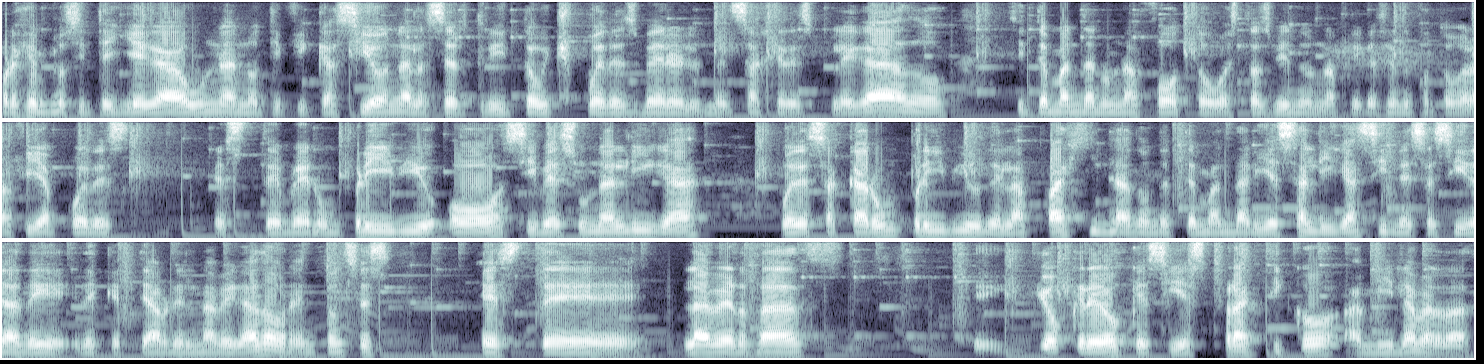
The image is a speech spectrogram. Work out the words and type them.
por ejemplo, si te llega una notificación al hacer 3D Touch, puedes ver el mensaje desplegado. Si te mandan una foto o estás viendo una aplicación de fotografía, puedes este, ver un preview. O si ves una liga, puedes sacar un preview de la página donde te mandaría esa liga sin necesidad de, de que te abra el navegador. Entonces, este, la verdad, eh, yo creo que si es práctico, a mí la verdad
